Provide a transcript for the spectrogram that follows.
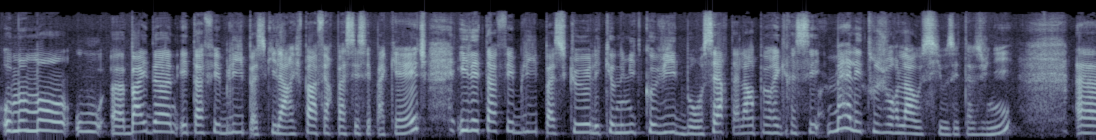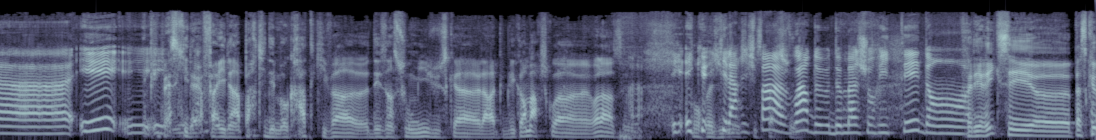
au moment où euh, Biden est affaibli parce qu'il n'arrive pas à faire passer ses packages. Il est affaibli parce que l'économie de Covid, bon, certes, elle a un peu régressé, mais elle est toujours là aussi aux États-Unis. Euh, et, parce qu'il a, enfin, il a un parti démocrate qui va des insoumis jusqu'à la République en marche, quoi. voilà. Et, qu'il n'arrive pas à avoir de, majorité dans. Frédéric, c'est parce que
